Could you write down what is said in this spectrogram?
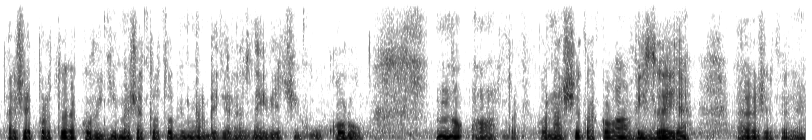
Takže proto jako vidíme, že toto by měl být jeden z největších úkolů. No a tak jako naše taková vize je, eh, že tedy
